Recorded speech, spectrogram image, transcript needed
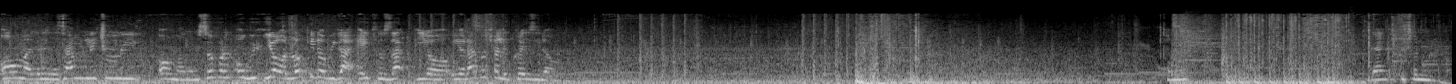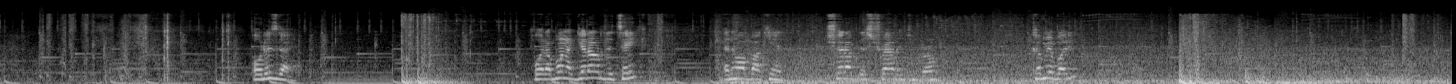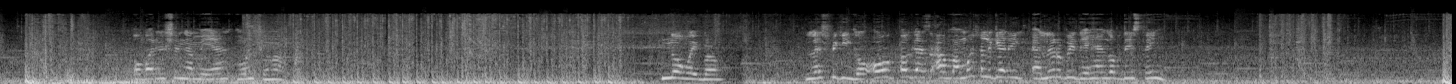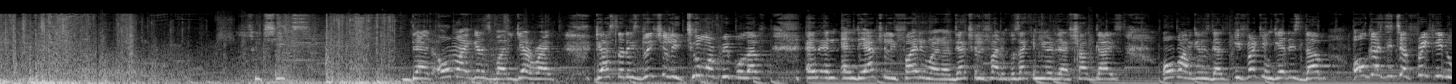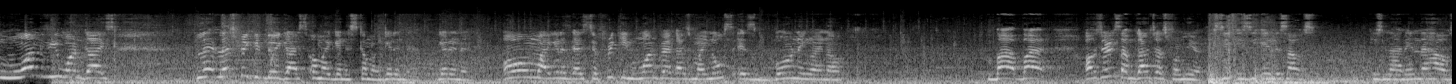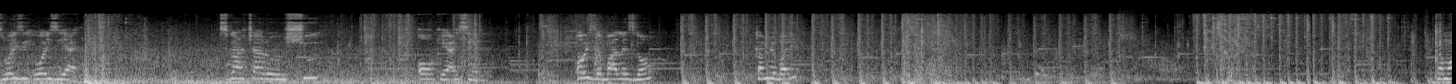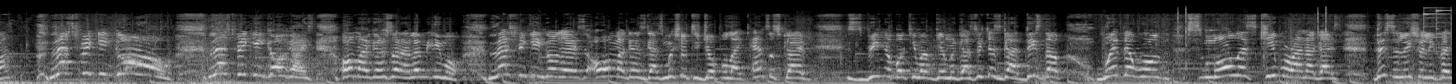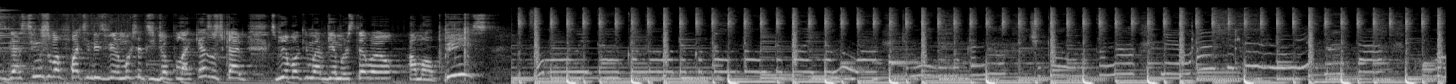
Oh my goodness, I'm literally. Oh my goodness. So far, oh, we, yo, lucky though, we got eight kills. That yo, yo, that's actually crazy though. Oh, this guy. But I'm gonna get out of the tank and hop back in. Shut up the strategy, bro. Come here, buddy. Oh, buddy, you're shooting at me, eh? One, two, huh? No way, bro. Let's freaking go. Oh, oh guys, I'm, I'm actually getting a little bit the hang of this thing. Sweet cheeks. Dead. Oh my goodness, buddy. Get right. Guys, so there's literally two more people left. And, and, and they're actually fighting right now. They're actually fighting because I can hear that shot, guys. Oh my goodness, guys. If I can get this dub. Oh, guys, it's a freaking 1v1, guys. Let, let's freaking do it, guys. Oh my goodness. Come on, get in there. Get in there. Oh my goodness, guys. It's a freaking 1v1, guys. My nose is burning right now. But, but, I was hearing some gunshots from here. Is he, is he in this house? He's not in the house. Where is he, where is he at? He's gonna try to shoot okay, I see him. Oh, he's the ball. Let's go. Come here, buddy. Come on. Let's freaking go! Let's freaking go, guys! Oh my goodness, let me emo. Let's freaking go, guys! Oh my goodness, guys, make sure to drop a like and subscribe. It's being your Bucky Mav Gamer, guys. We just got this up with the world's smallest keyboard right now, guys. This is literally crazy, guys. Thanks so much for watching this video. Make sure to drop a like and subscribe. It's being your Bucky Mav Gamer. Stay royal. I'm out. Peace! Bye.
